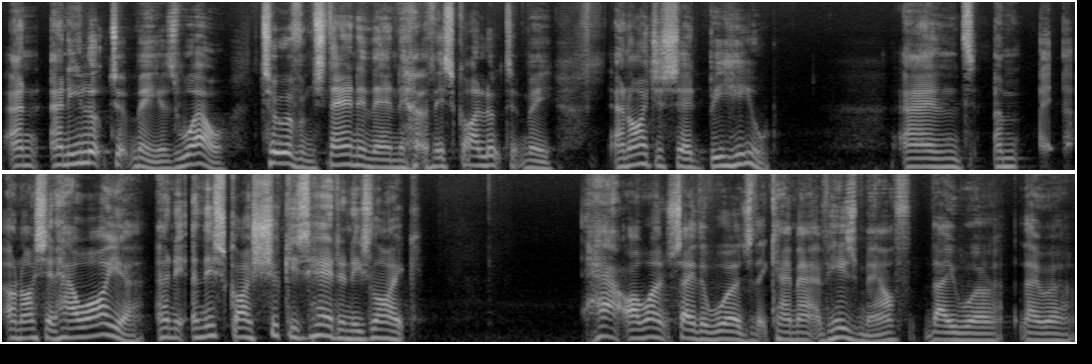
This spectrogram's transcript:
And, and he looked at me as well. Two of them standing there now. And this guy looked at me and I just said, be healed. And, um, and I said, How are you? And, and this guy shook his head and he's like, how, I won't say the words that came out of his mouth. They were, they were,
